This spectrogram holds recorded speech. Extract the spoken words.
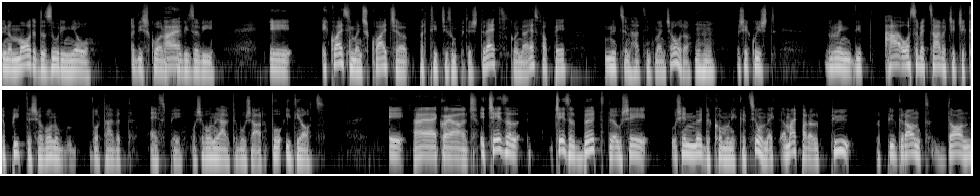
una moda de surigno a discorrere Ah, eh. ah, vis-à-vis e e qua si manch qua c'è partiti sono piuttosto dret con la SVP nutzen halt sind manch ora Mhm. c'è questo loro ven dit ah o se vezzava ci ci capite che vono votavet SP o che vono auto votar vo idiots e Eh, ecco è alto. e c'è il but de usce usce un modo di comunicazione e a mai pare il più il più grande don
